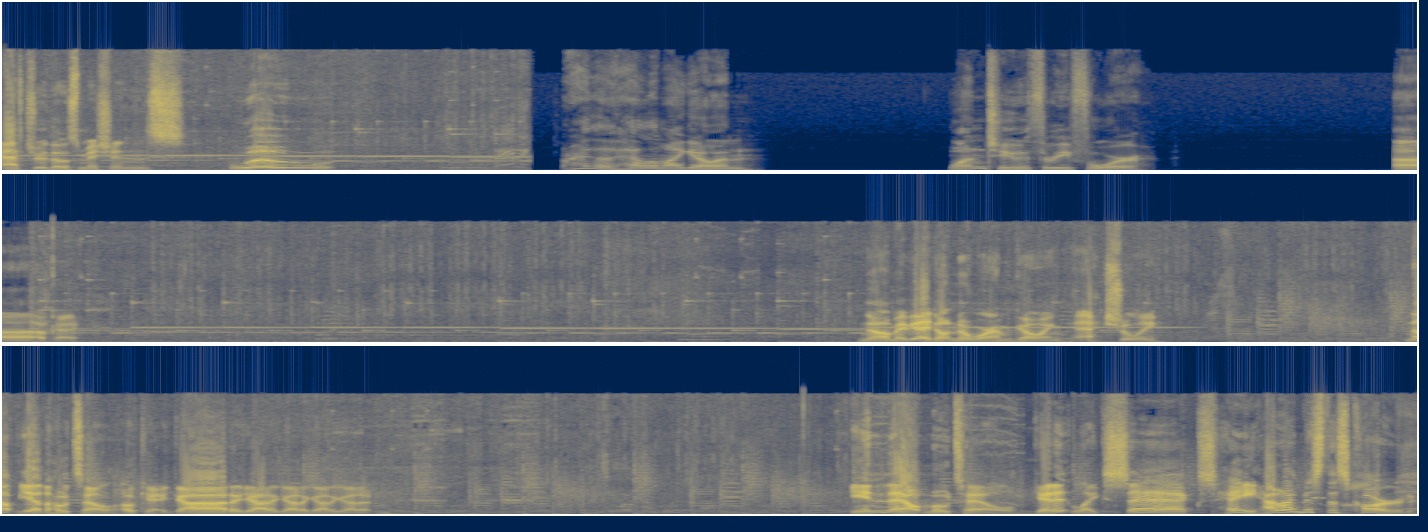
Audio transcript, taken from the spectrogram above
after those missions. Whoa! Where the hell am I going? One, two, three, four. Uh, okay. No, maybe I don't know where I'm going, actually. Nope, yeah, the hotel. Okay, got it, got it, got it, got it, got it. In and out motel. Get it? Like sex. Hey, how did I miss this card?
